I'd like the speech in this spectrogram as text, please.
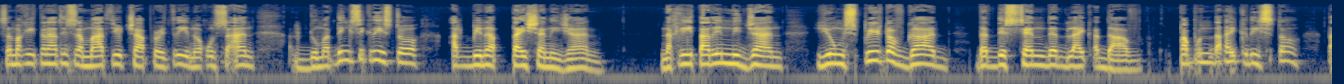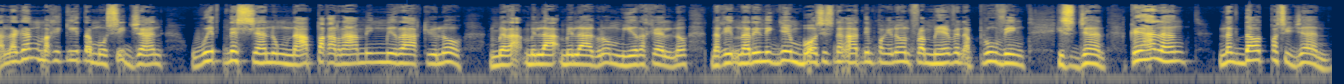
Sa makita natin sa Matthew chapter 3, no, kung saan dumating si Kristo at binaptize siya ni John. Nakita rin ni John yung Spirit of God that descended like a dove papunta kay Kristo talagang makikita mo si John, witness siya nung napakaraming mirakulo, mira, mila, milagro, miracle, no? Narinig niya yung boses ng ating Panginoon from heaven approving his John. Kaya lang, nag-doubt pa si John.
